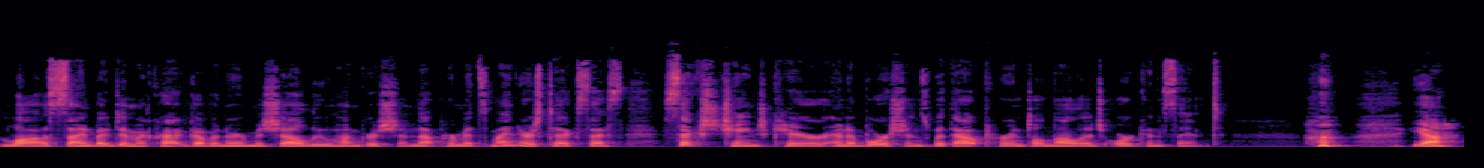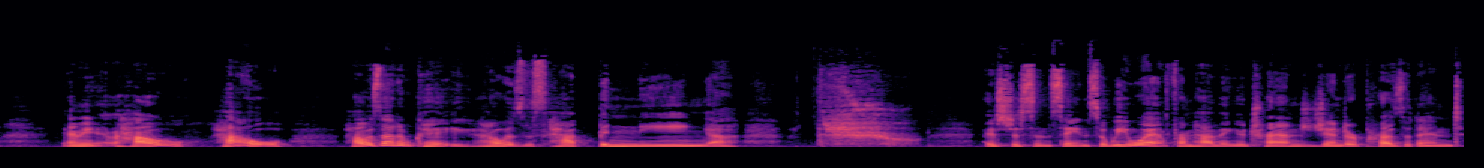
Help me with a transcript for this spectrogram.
laws signed by Democrat Governor Michelle Lujan Grisham that permits minors to access sex change care and abortions without parental knowledge or consent. yeah. I mean, how? How? How is that okay? How is this happening? It's just insane. So we went from having a transgender president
